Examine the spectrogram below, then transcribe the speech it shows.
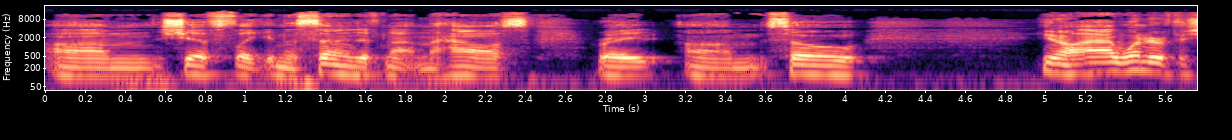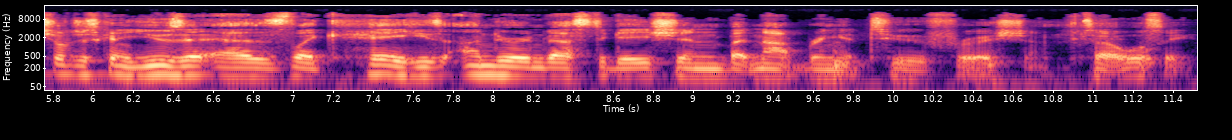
um, shifts, like in the Senate, if not in the House, right? Um, so you know, I wonder if she'll just kind of use it as like, hey, he's under investigation, but not bring it to fruition. So we'll see.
